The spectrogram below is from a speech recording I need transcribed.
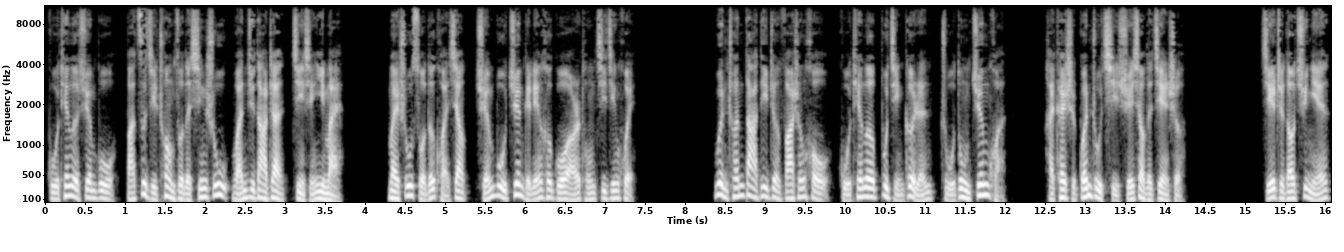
古天乐宣布把自己创作的新书《玩具大战》进行义卖，卖书所得款项全部捐给联合国儿童基金会。汶川大地震发生后，古天乐不仅个人主动捐款，还开始关注起学校的建设。截止到去年，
